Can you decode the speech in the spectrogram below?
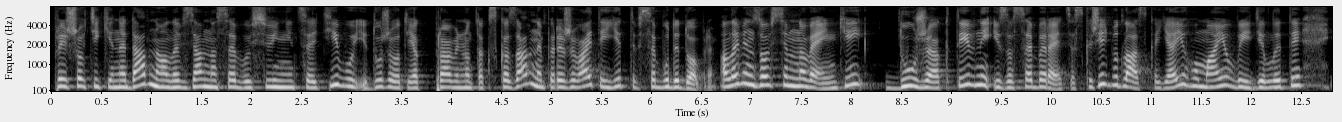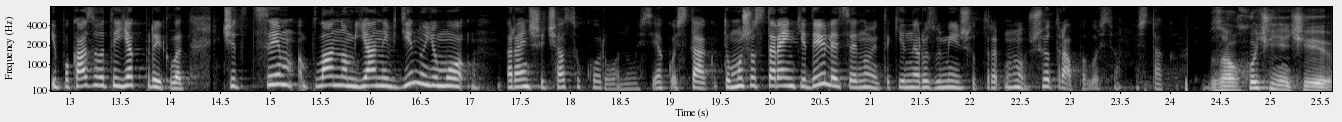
прийшов тільки недавно, але взяв на себе всю ініціативу і дуже, от як правильно так сказав, не переживайте, їдьте, все буде добре. Але він зовсім новенький, дуже активний і за все береться. Скажіть, будь ласка, я його маю виділити і показувати як приклад. Чи цим планом я не вдіну йому раніше часу корону? Ось якось так. Тому що старенькі дивляться, ну і такі не розуміють, що ну, що трапилося. Ось так. Заохочення чи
